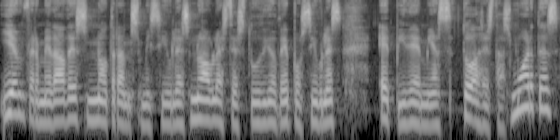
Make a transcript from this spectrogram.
y enfermedades no transmisibles. No habla este estudio de posibles epidemias. Todas estas muertes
